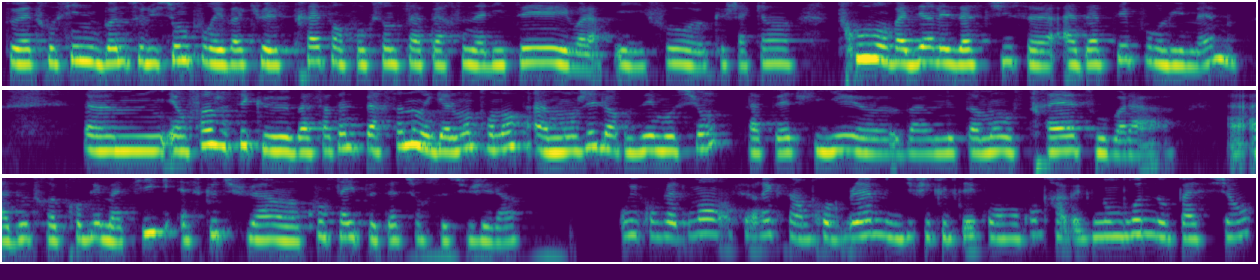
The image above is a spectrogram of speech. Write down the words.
peut être aussi une bonne solution pour évacuer le stress en fonction de sa personnalité. Et voilà, il faut euh, que chacun trouve, on va dire, les astuces adaptées pour lui-même. et enfin, je sais que bah, certaines personnes ont également tendance à manger leurs émotions. Ça peut être lié bah, notamment au stress ou voilà à d'autres problématiques. Est-ce que tu as un conseil peut-être sur ce sujet-là? Oui, complètement. C'est vrai que c'est un problème, une difficulté qu'on rencontre avec nombreux de nos patients.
